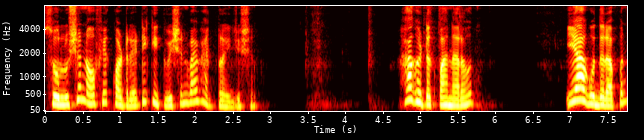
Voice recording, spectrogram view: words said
Solution of a quadratic equation by factorisation हा घटक पाहणार आहोत. या अगोदर आपण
